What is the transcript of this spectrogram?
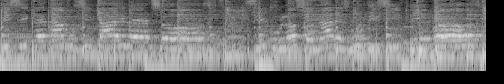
Bicicleta, música y besos. Círculos sonales multicíclicos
